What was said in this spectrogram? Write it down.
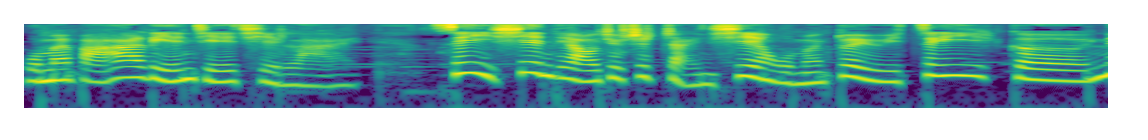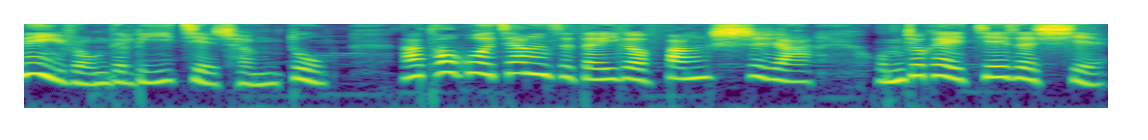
我们把它连接起来。所以线条就是展现我们对于这一个内容的理解程度，然后透过这样子的一个方式啊，我们就可以接着写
